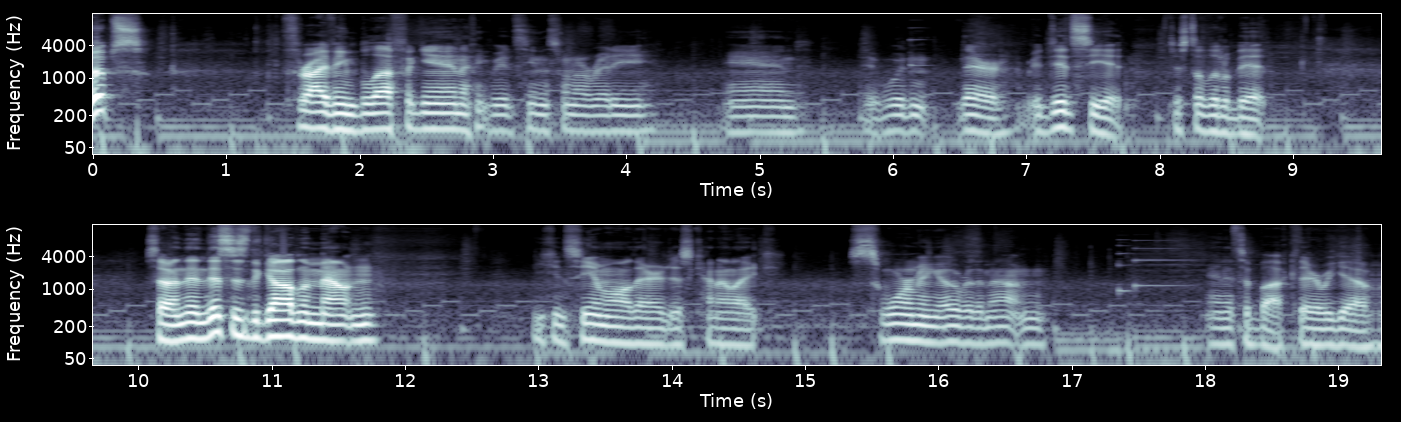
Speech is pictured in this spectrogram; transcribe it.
Oops. Thriving bluff again. I think we had seen this one already. And it wouldn't. There. We did see it. Just a little bit. So, and then this is the Goblin Mountain. You can see them all there just kind of like swarming over the mountain. And it's a buck. There we go.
